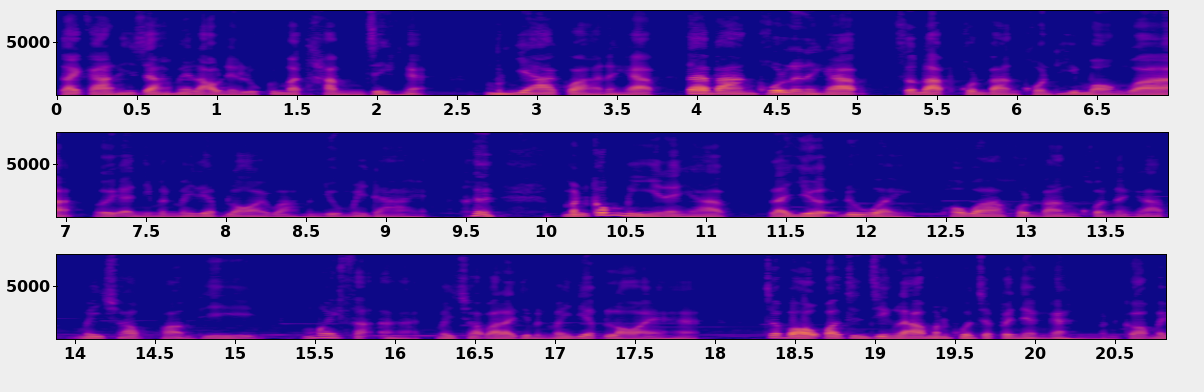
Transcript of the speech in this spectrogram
แต่การที่จะทำให้เราเนี่ยลุกขึ้นมาทำจริงอะ่ะ มันยากกว่านะครับ แต่บางคนเลยนะครับสำหรับคนบางคนที่มองว่าเฮ้ยอันนี้มันไม่เรียบร้อยว่ะมันอยู่ไม่ได้ มันก็มีนะครับ และเยอะด้วย เพราะว่าคนบางคนนะครับ ไม่ชอบความที่ไม่สะอาด ไม่ชอบอะไรที่มันไม่เรียบร้อยอะฮะจะบอกว่าจริง ๆ แล้วมันควรจะเป็นอย่างนั้น มันก็ไม่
